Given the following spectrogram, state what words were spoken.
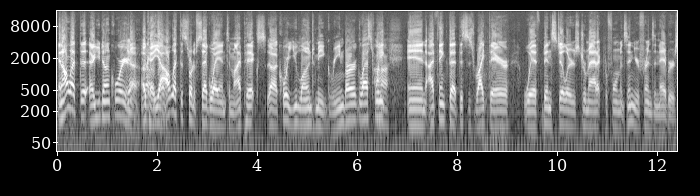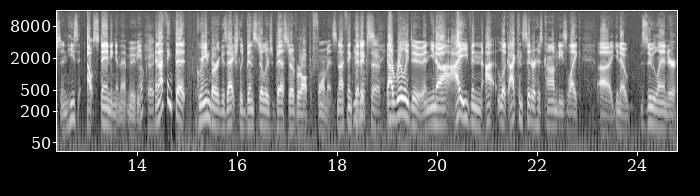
And I'll let the. Are you done, Corey? Or Yeah, no? yeah, Okay, yeah. I'll let this sort of segue into my picks. Uh, Corey, you loaned me Greenberg last week, Uh-huh. and I think that this is right there with Ben Stiller's dramatic performance in Your Friends and Neighbors, and he's outstanding in that movie. Okay. And I think that Greenberg is actually Ben Stiller's best overall performance, and I think You that think it's. so? Yeah, I really do, and you know, I, I even I look. I consider his comedies like, uh, you know, Zoolander.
